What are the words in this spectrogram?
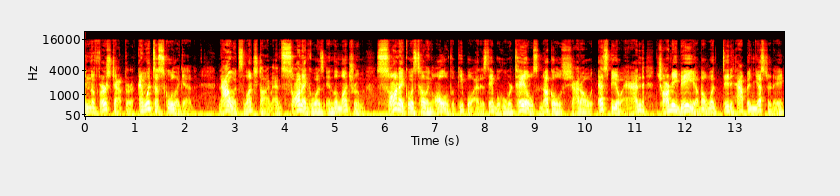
in the first chapter and went to school again. Now it's lunchtime, and Sonic was in the lunchroom. Sonic was telling all of the people at his table, who were Tails, Knuckles, Shadow, Espio, and Charmy Bee, about what did happen yesterday,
